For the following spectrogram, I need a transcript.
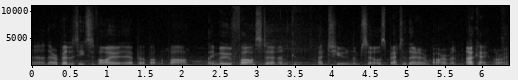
Uh, their ability to survive, uh, blah, blah, blah, blah. They move faster and can attune themselves better to their environment. Okay, alright.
